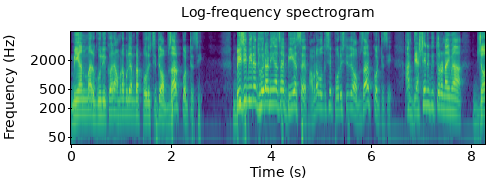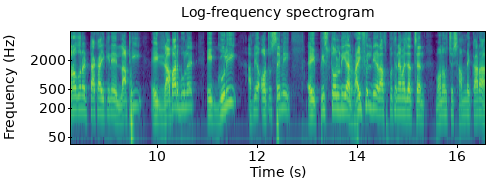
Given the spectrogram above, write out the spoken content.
মিয়ানমার গুলি করে আমরা বলি আমরা পরিস্থিতি অবজার্ভ করতেছি। বিজিবিরে ধৈরা নিয়ে যায় বিএসএফ, আমরা বলতেছি পরিস্থিতি অবজার্ভ করতেছি। আর দেশের ভিতরে নাইমা, জনগণের টাকায় কিনে লাঠি, এই রাবার বুলেট এই গুলি, আপনি অটো সেমি এই পিস্তল নিয়ে রাইফেল নিয়ে রাজপথে নেমে যাচ্ছেন, মনে হচ্ছে সামনে কারা?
